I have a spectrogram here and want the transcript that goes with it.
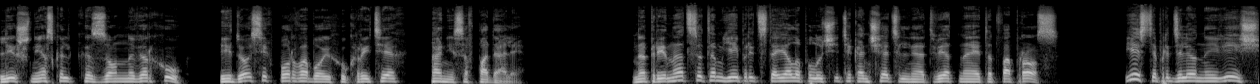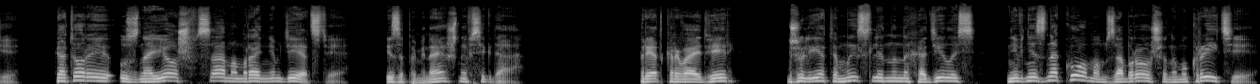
лишь несколько зон наверху, и до сих пор в обоих укрытиях они совпадали. На тринадцатом ей предстояло получить окончательный ответ на этот вопрос. Есть определенные вещи, которые узнаешь в самом раннем детстве и запоминаешь навсегда. Приоткрывая дверь, Джульетта мысленно находилась не в незнакомом заброшенном укрытии,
